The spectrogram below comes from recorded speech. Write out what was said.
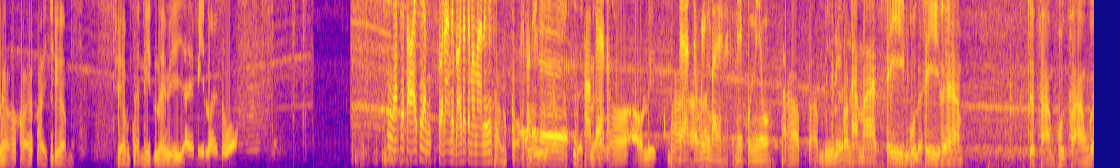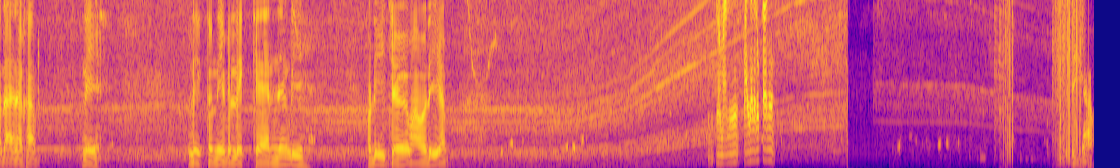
แล้วก็ค่อยๆเชื่อมเชื่อมสนิทเลยพี่อย่าให้มีรอยรั่วนี่ครับจะตายเชื่อมตัวนั้นเรียบร้อยจะประมาณนี้ทั้งสองอันนี้รูคือเสร็จภาพแล้วแก๊สก็เอาเหล็กมาแกจะวิ่งไปนี่คุณนิ้วทาบตามนี้อันเลนี้ยผมทำมาสี่คูณสี่เลยครับ จะสามคูณสามก็ได้นะครับ นี่ เหล็กตัวนี้เป็นเหล็กแกนอย่างดี พอดีเจอมาพอดีครับนี่ครับ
